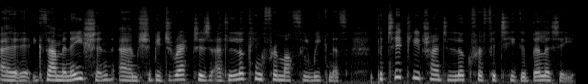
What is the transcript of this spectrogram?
uh, examination um, should be directed at looking for muscle weakness, particularly trying to look for fatigability.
